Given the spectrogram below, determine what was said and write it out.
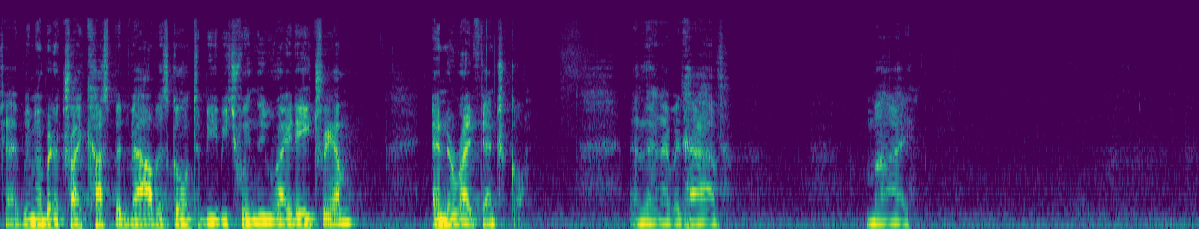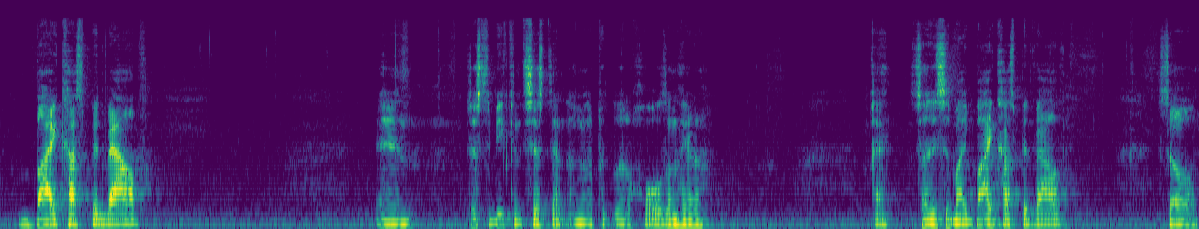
Okay, remember the tricuspid valve is going to be between the right atrium and the right ventricle. And then I would have my bicuspid valve. And just to be consistent, I'm going to put little holes in here. Okay, so this is my bicuspid valve. So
